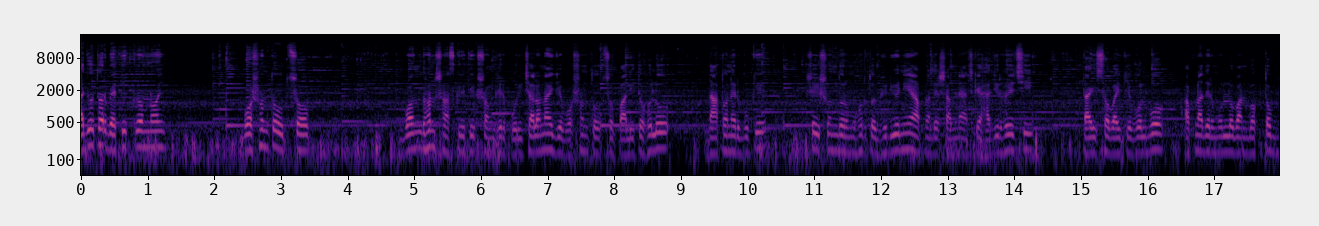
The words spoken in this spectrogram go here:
আজও তার ব্যতিক্রম নয়, বসন্ত উৎসব বন্ধন সাংস্কৃতিক সংঘের পরিচালনায় যে বসন্ত উৎসব পালিত হলো দাঁতনের বুকে সেই সুন্দর মুহূর্ত ভিডিও নিয়ে আপনাদের সামনে আজকে হাজির হয়েছি। তাই সবাইকে বলব, আপনাদের মূল্যবান বক্তব্য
